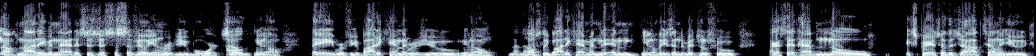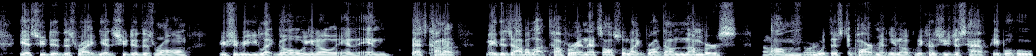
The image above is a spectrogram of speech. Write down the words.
no, not even that. This is just a civilian review board. So Wow. you know, they review body cam. They review, you know, no, no, mostly body cam, and and you know these individuals who, like I said, have no experience of the job, telling you, yes, you did this right, yes, you did this wrong. You should be let go. You know, and and that's kind of made the job a lot tougher, and that's also like brought down numbers Oh, um sure. with this department you know because you just have people who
